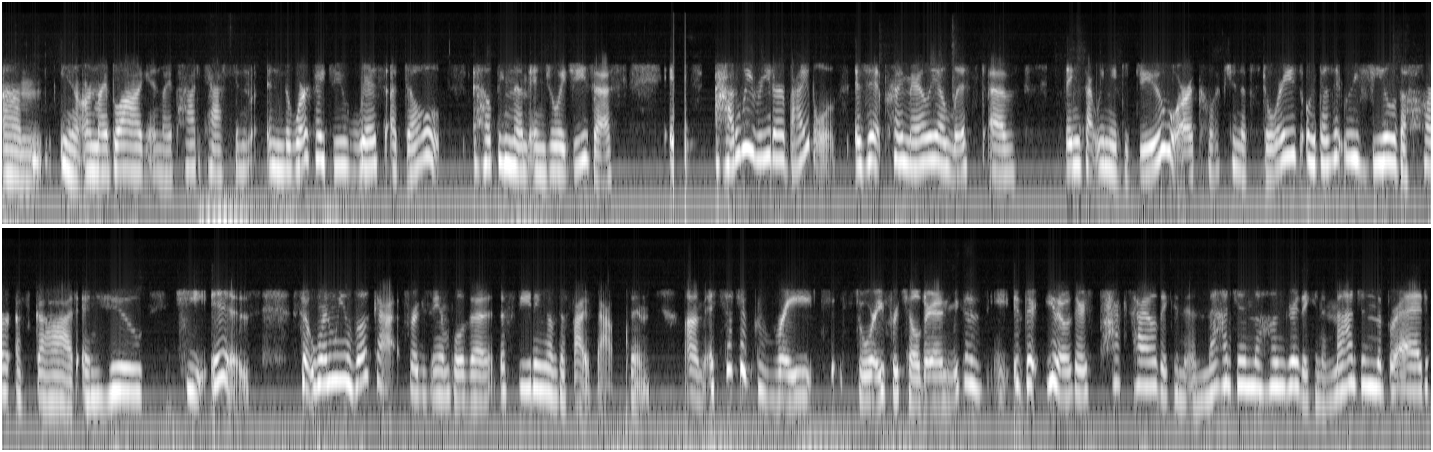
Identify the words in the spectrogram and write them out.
um, you know, on my blog and my podcast and, and the work I do with adults, helping them enjoy Jesus, it's how do we read our Bibles? Is it primarily a list of things that we need to do or a collection of stories, or does it reveal the heart of God and who He is? So when we look at, for example, the, the feeding of the 5,000, um, it's such a great story for children because, you know, there's tactile, they can imagine the hunger, they can imagine the bread,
